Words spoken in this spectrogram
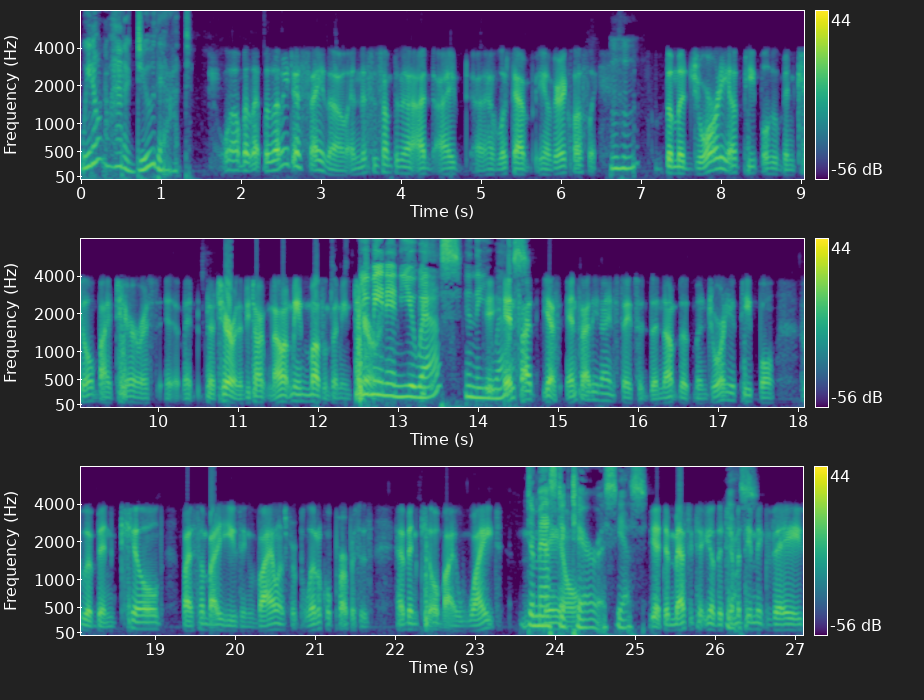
we don't know how to do that. Well, but let, but let me just say though, and this is something that I I have looked at you know very closely. Mm-hmm. The majority of people who've been killed by terrorists, uh, terrorists. If you talk, I don't mean Muslims. I mean terrorists. You mean in U.S. in the U.S. Inside, yes, inside the United States, the the majority of people who have been killed by somebody using violence for political purposes have been killed by white domestic male- terrorists. Yes. Yeah, domestic. ter- You know, the Timothy McVeighs,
